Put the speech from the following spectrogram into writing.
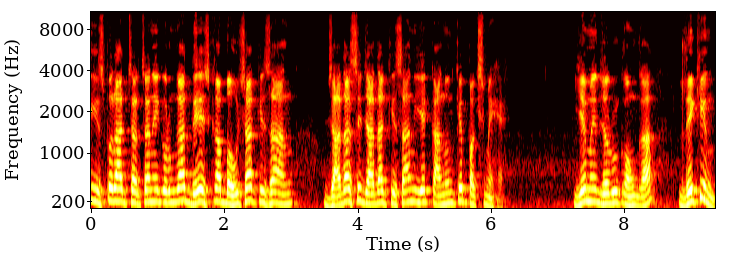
इस पर आज चर्चा नहीं करूँगा। देश का बहुशा किसान ज़्यादा से ज़्यादा किसान ये कानून के पक्ष में है। ये मैं ज़रूर कहूँगा। लेकिन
